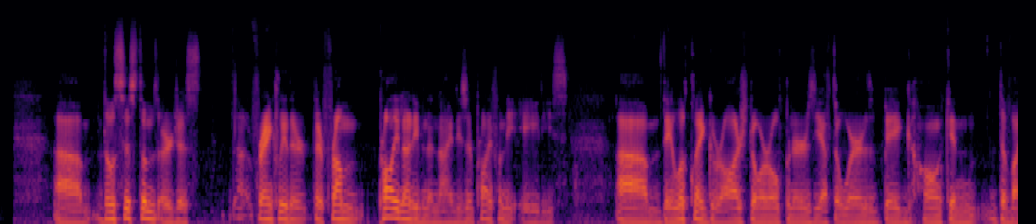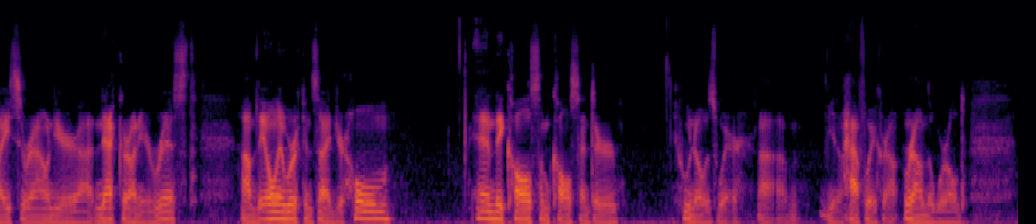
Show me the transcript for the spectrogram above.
Um, those systems are just uh, frankly, they're they're from probably not even the 90s. They're probably from the 80s. Um, they look like garage door openers. You have to wear this big honking device around your uh, neck or on your wrist. Um, they only work inside your home, and they call some call center, who knows where, um, you know, halfway around, around the world.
